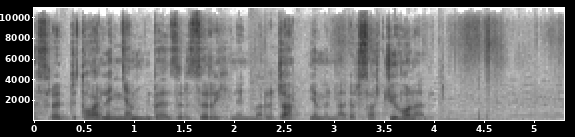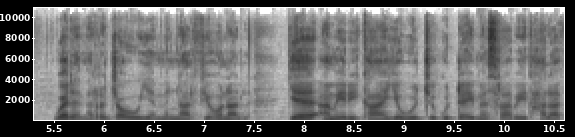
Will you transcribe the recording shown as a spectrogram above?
አስረድተዋል። እኛም በዝርዝር ይህንን መረጃ የምናደርሳችሁ ይሆናል። ወደ መረጃው የምናልፍ ይሆናል። የአሜሪካ የውጭ ጉዳይ መስሪያ ቤት ኃላፊ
